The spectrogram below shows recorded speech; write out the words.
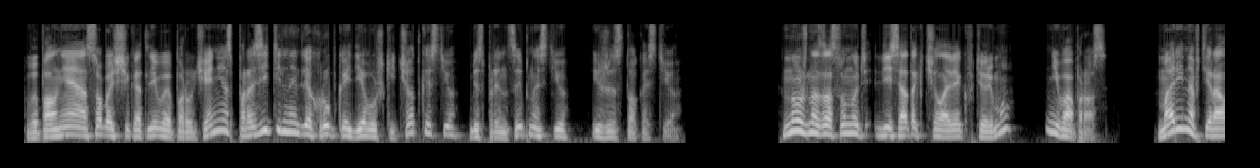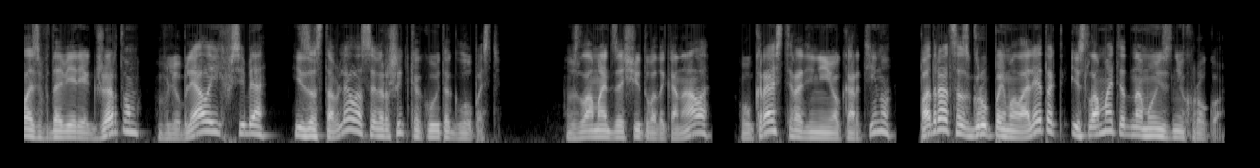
выполняя особо щекотливые поручения с поразительной для хрупкой девушки четкостью, беспринципностью и жестокостью. Нужно засунуть десяток человек в тюрьму? Не вопрос. Марина втиралась в доверие к жертвам, влюбляла их в себя и заставляла совершить какую-то глупость. Взломать защиту водоканала, украсть ради нее картину, подраться с группой малолеток и сломать одному из них руку.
